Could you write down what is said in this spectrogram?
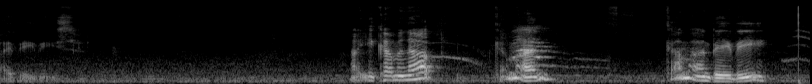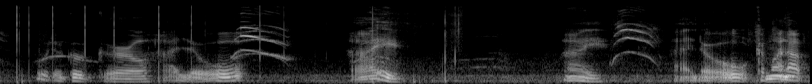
Hi babies. Are you coming up? Come on. Come on baby. What a good girl. Hello. Hi. Hi. Hello. Come on up.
